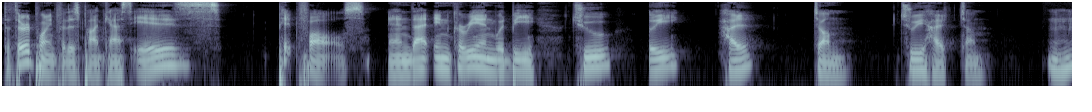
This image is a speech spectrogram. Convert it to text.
The third point for this podcast is pitfalls, and that in Korean would be 주의할 점. 주의할 점. hmm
